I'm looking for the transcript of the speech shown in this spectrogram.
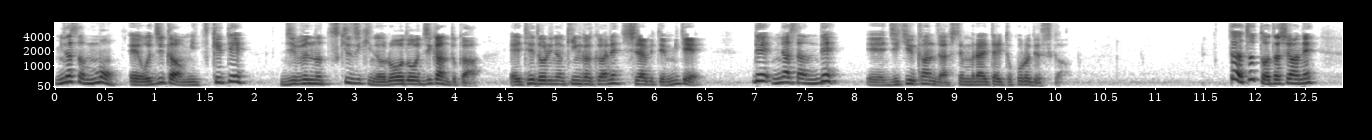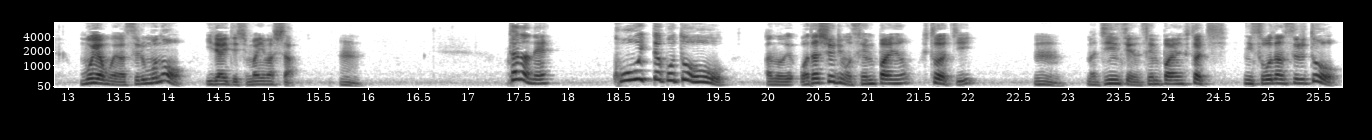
皆さんもお時間を見つけて、自分の月々の労働時間とか、手取りの金額はね、調べてみて、で、皆さんで時給換算してもらいたいところですが。ただちょっと私はね、もやもやするものを抱いてしまいました。うん。ただね、こういったことをあの私よりも先輩の人たち、うん。まあ、人生の先輩の人たちに相談すると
